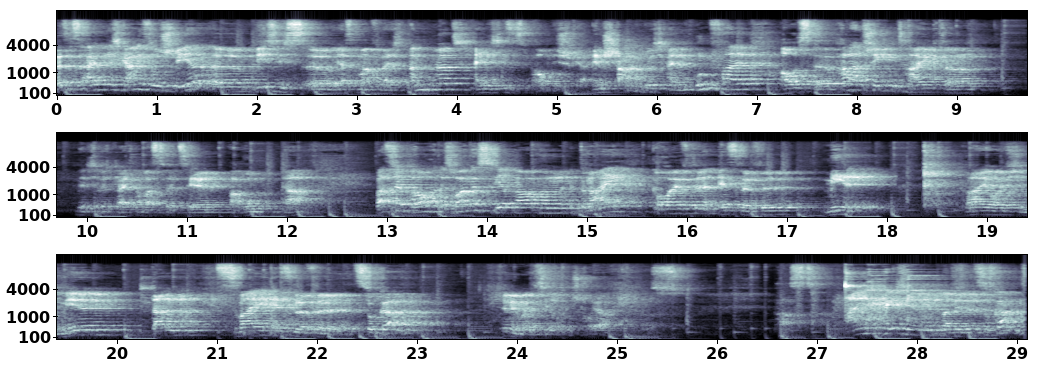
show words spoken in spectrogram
Das ist eigentlich gar nicht so schwer, äh, wie es sich äh, erstmal vielleicht anhört. Eigentlich ist es überhaupt nicht schwer. Entstanden durch einen Unfall aus äh, Palatschinkenteig. Da werde ich euch gleich noch was zu erzählen, warum. Ja. Was wir brauchen ist folgendes. Wir brauchen drei gehäufte Esslöffel Mehl. Drei Häufchen Mehl, dann zwei Esslöffel Zucker. Ich nehme mal jetzt hier auf den Streuer. Das passt. Ein Päckchen Vanillezucker.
